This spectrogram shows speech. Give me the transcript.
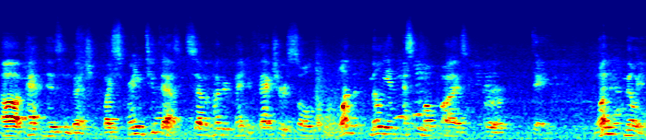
uh, patented his invention. By spring 2700 manufacturers sold 1 million Eskimo pies per day. 1 million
